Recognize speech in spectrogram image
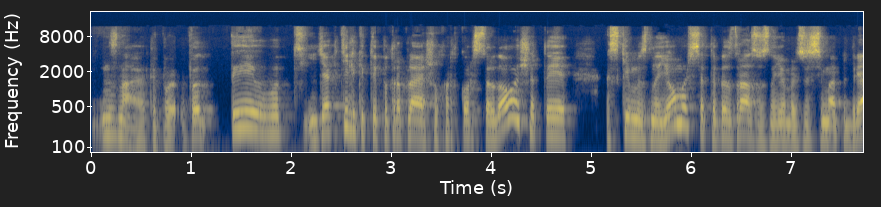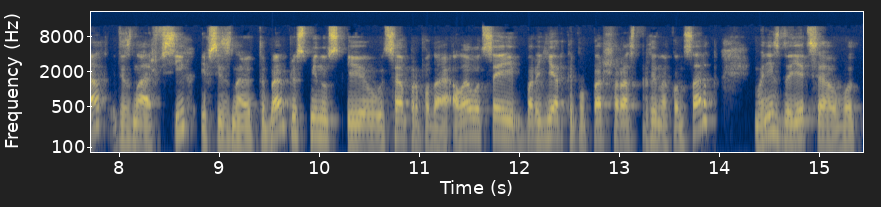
не знаю, типу, ти, от як тільки ти потрапляєш у хардкор середовище, ти з кимось знайомишся, тебе зразу знайомиш з усіма підряд, і ти знаєш всіх, і всі знають тебе, плюс-мінус, і це пропадає. Але оцей бар'єр, типу, перший раз прийти на концерт, мені здається, от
